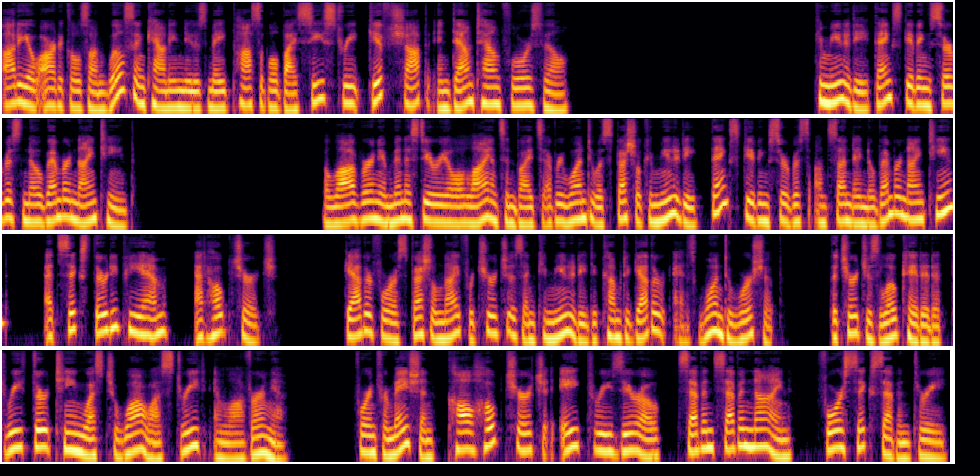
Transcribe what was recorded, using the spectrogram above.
Audio articles on Wilson County News made possible by C Street Gift Shop in downtown Floresville. Community Thanksgiving Service November 19th. The La Vernia Ministerial Alliance invites everyone to a special community Thanksgiving service on Sunday, November 19th at 6:30 p.m. at Hope Church. Gather for a special night for churches and community to come together as one to worship. The church is located at 313 West Chihuahua Street in La Vernia. For information, call Hope Church at 830 779 4673.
